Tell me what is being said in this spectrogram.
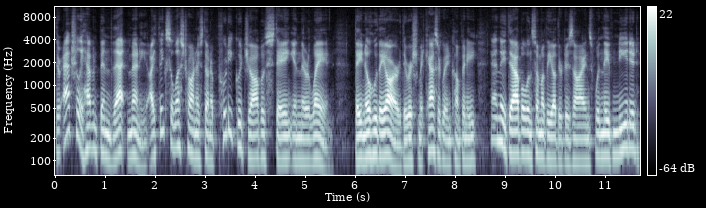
there actually haven't been that many. I think Celestron has done a pretty good job of staying in their lane. They know who they are. They're a Schmidt-Cassegrain company, and they dabble in some of the other designs. When they've needed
